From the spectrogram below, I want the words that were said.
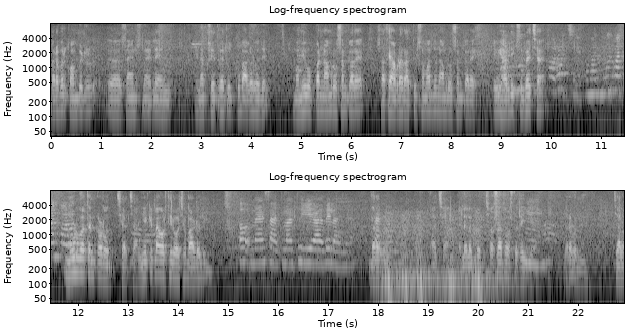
બરાબર કોમ્પ્યુટર સાયન્સના એટલે એના ક્ષેત્રે તું ખૂબ આગળ વધે. મમ્મી પપ્પાનું નામ રોશન કરે સાથે આપણા રાજપૂત સમાજનું નામ રોશન કરે એવી હાર્દિક શુભેચ્છા. મૂળ વતન કડોદ છે અચ્છા. અહીંયા કેટલા વર્ષથી રહો છો બારડોલી? મેં સાતમાંથી આવેલા બરાબર. અચ્છા એટલે લગભગ છ સાત વર્ષ તો થઈ ગયા. બરાબર ને? ચાલો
